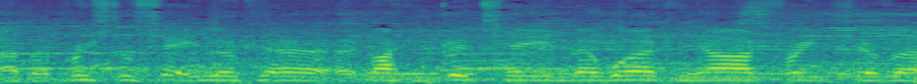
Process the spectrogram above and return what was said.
uh, but Bristol City look uh, like a good team. They're working hard for each other.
